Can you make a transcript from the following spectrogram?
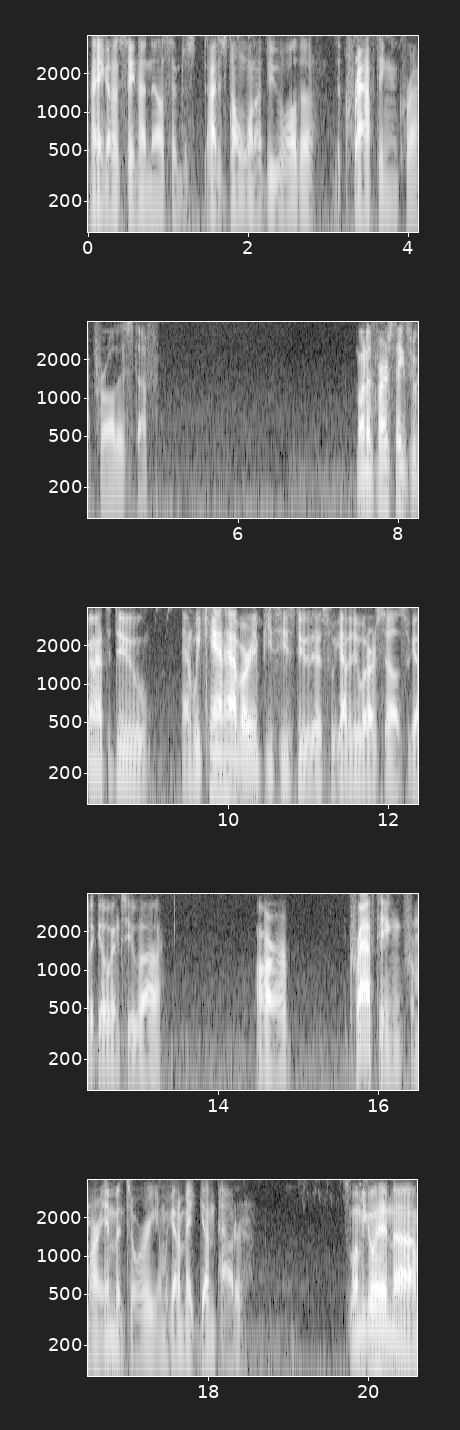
I ain't going to say nothing else. I'm just, I just don't want to do all the, the crafting and crap for all this stuff one of the first things we're going to have to do, and we can't have our NPCs do this, we got to do it ourselves. We got to go into uh, our crafting from our inventory, and we got to make gunpowder. So let me go ahead and uh,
